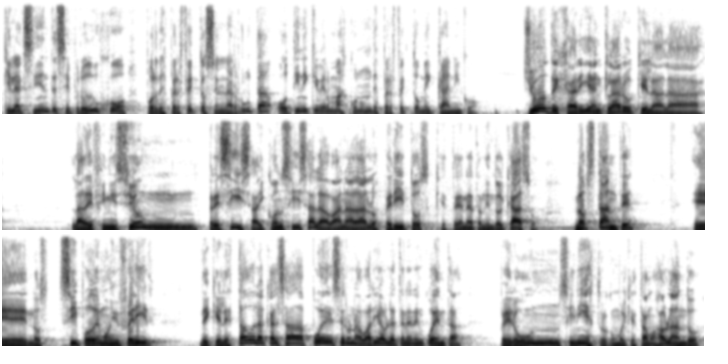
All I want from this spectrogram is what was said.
que el accidente se produjo por desperfectos en la ruta o tiene que ver más con un desperfecto mecánico? Yo dejaría en claro que la, la, la definición precisa y concisa la van a dar los peritos que estén atendiendo el caso. No obstante, eh, sí podemos inferir de que el estado de la calzada puede ser una variable a tener en cuenta, pero un siniestro como el que estamos hablando,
